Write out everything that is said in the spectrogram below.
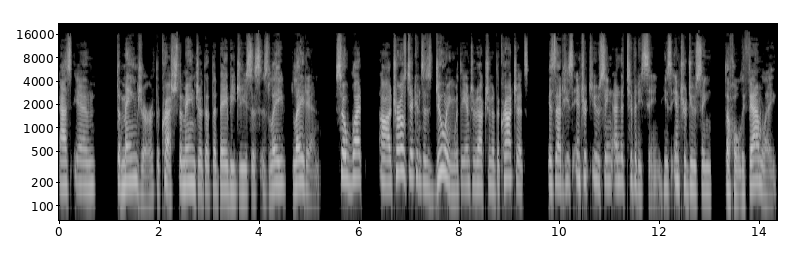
as in the manger, the creche, the manger that the baby Jesus is laid, laid in. So what uh, Charles Dickens is doing with the introduction of the Cratchits is that he's introducing a nativity scene. He's introducing the Holy Family.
